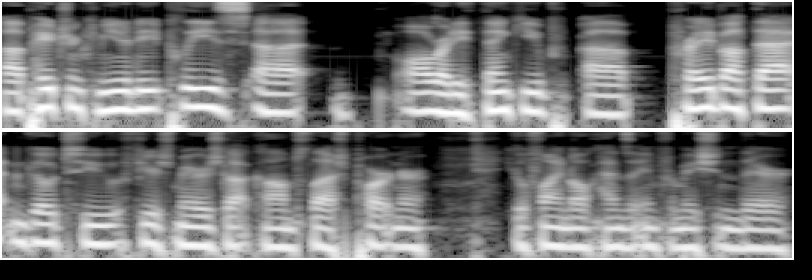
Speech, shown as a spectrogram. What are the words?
uh, patron community, please uh, already thank you. Uh, pray about that and go to fiercemarriage.com/partner. You'll find all kinds of information there.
